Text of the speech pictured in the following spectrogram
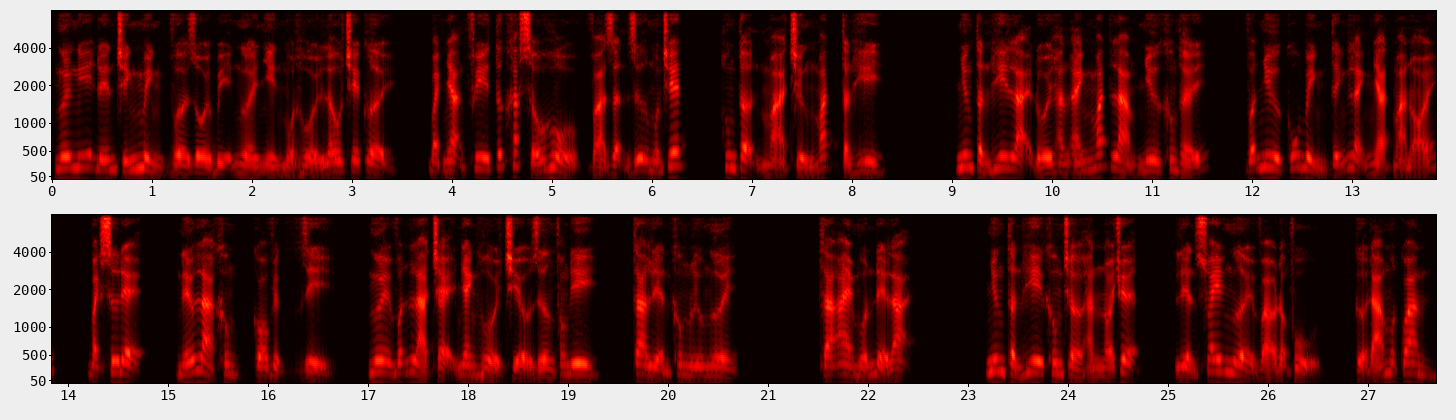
Ngươi nghĩ đến chính mình vừa rồi bị người nhìn một hồi lâu chê cười, bạch nhạn phi tức khắc xấu hổ và giận dữ muốn chết, hung tợn mà trừng mắt Tần Hy. Nhưng Tần Hy lại đối hắn ánh mắt làm như không thấy, vẫn như cũ bình tĩnh lạnh nhạt mà nói, bạch sư đệ, nếu là không có việc gì, ngươi vẫn là chạy nhanh hồi triều dương phong đi, ta liền không lưu ngươi. Ta ai muốn để lại. Nhưng Tần Hy không chờ hắn nói chuyện, liền xoay người vào động phủ, cửa đá một quan,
